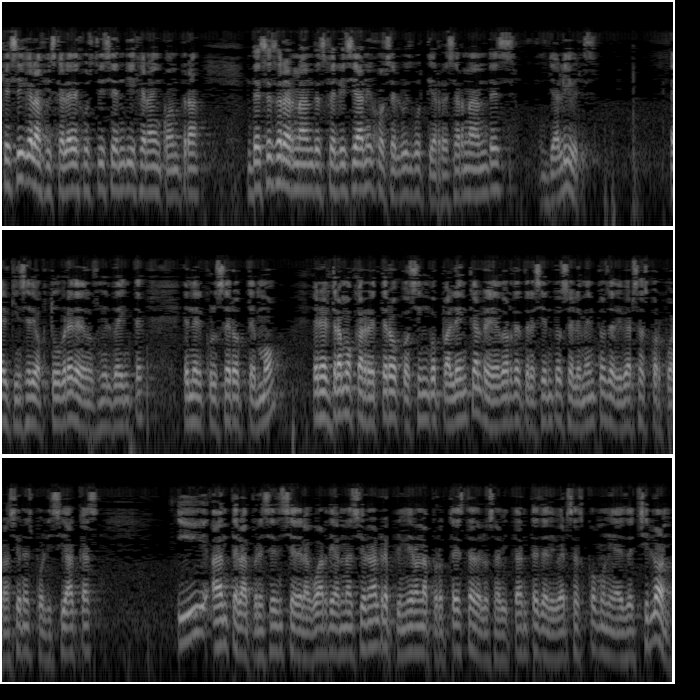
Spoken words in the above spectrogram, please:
que sigue la Fiscalía de Justicia Indígena en contra de César Hernández Feliciano y José Luis Gutiérrez Hernández, ya libres. El 15 de octubre de 2020, en el crucero Temó, en el tramo carretero Cocingo-Palenque, alrededor de 300 elementos de diversas corporaciones policíacas y ante la presencia de la Guardia Nacional reprimieron la protesta de los habitantes de diversas comunidades de Chilón,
